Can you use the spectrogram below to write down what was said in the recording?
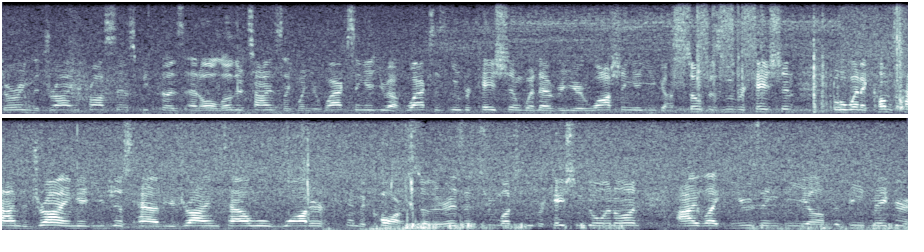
during the drying process because at all other times, like when you're waxing it, you have wax as lubrication. Whenever you're washing it, you got soap as lubrication. But when it comes time to drying it, you just have your drying towel, water, and the car. So there isn't too much lubrication going on. I like using the, um, the bead maker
